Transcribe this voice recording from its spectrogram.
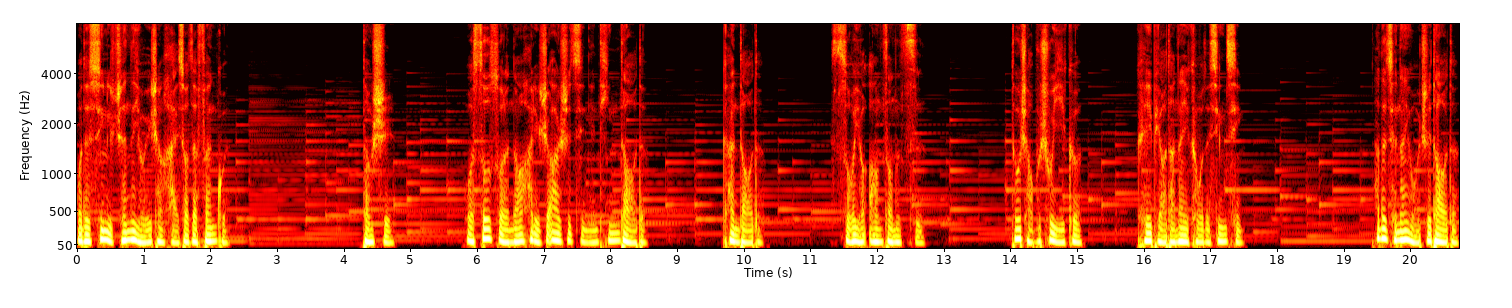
我的心里真的有一场海啸在翻滚。当时，我搜索了脑海里这二十几年听到的、看到的所有肮脏的词，都找不出一个可以表达那一刻我的心情。她的前男友我知道的，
